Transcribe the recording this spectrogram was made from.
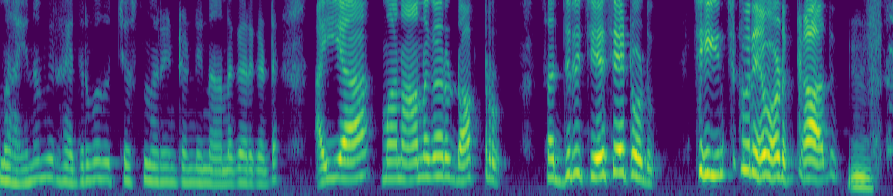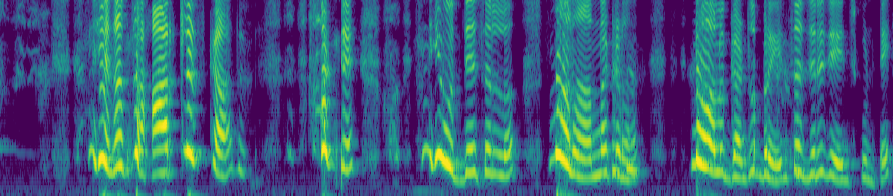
మరి అయినా మీరు హైదరాబాద్ వచ్చేస్తున్నారు ఏంటండి నాన్నగారి కంటే? అయ్యా మా నాన్నగారు డాక్టరు. సర్జరీ చేసేటోడు. చేయించుకునేవాడు కాదు. నేనంత హార్ట్లెస్ కాదు. అంటే నీ ఉద్దేశంలో మా నాన్న అక్కడ నాలుగు గంటలు బ్రెయిన్ సర్జరీ చేయించుకుంటే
